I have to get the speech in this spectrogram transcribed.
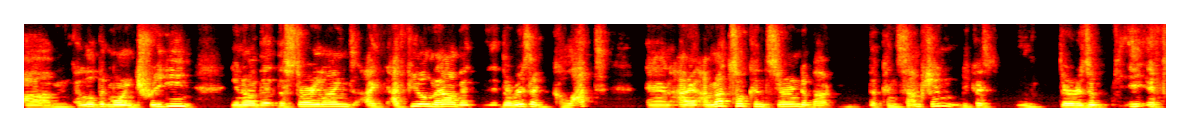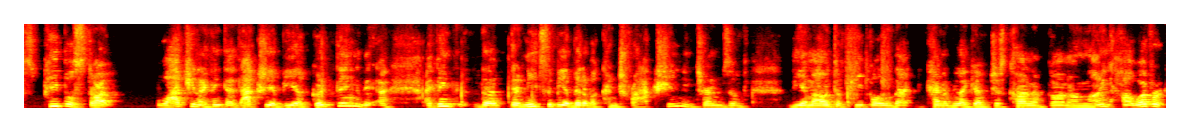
um, a little bit more intriguing. You know the the storylines. I I feel now that there is a glut, and I, I'm not so concerned about the consumption because there is a if people start watching, I think that actually be a good thing. Uh, I think the, there needs to be a bit of a contraction in terms of the amount of people that kind of like have just kind of gone online. However,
